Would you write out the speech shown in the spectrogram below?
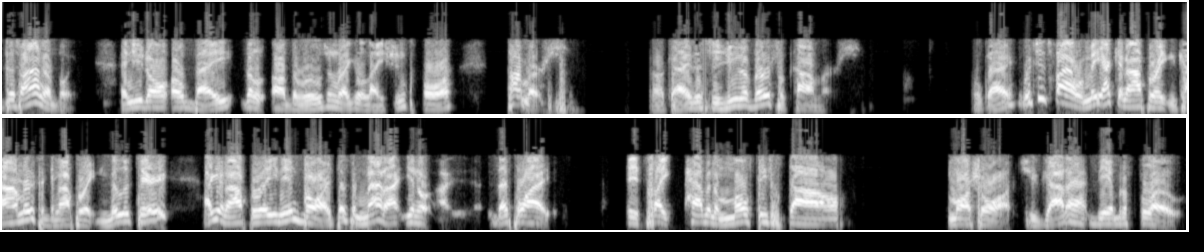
dishonorably and you don't obey the uh, the rules and regulations for commerce. Okay, this is universal commerce. Okay, which is fine with me. I can operate in commerce. I can operate in military. I can operate in bar. It doesn't matter. I, you know, I, that's why it's like having a multi-style martial arts. You gotta be able to flow.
